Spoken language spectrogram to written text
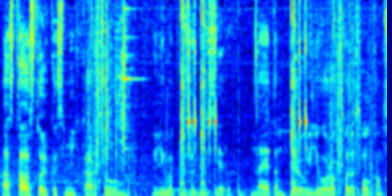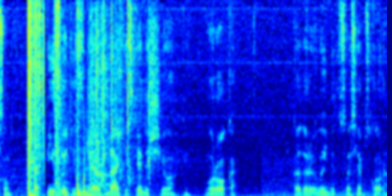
Осталось только сменить карту, либо перезагрузить сервер. На этом первый видеоурок подошел к концу. Подписывайтесь и ожидайте следующего урока, который выйдет совсем скоро.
